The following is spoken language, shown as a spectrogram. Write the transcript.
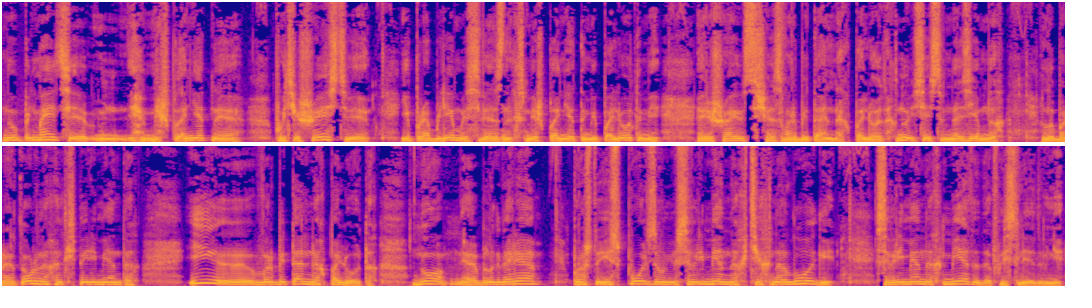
Ну, понимаете, межпланетные путешествия и проблемы, связанных с межпланетными полетами, решаются сейчас в орбитальных полетах. Ну, естественно, в наземных лабораторных экспериментах и э, в орбитальных полетах. Но э, благодаря просто использованию современных технологий, современных методов исследований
